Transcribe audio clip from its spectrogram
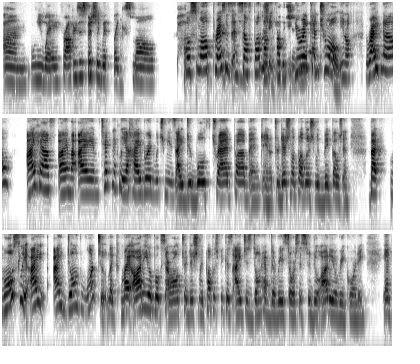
um leeway for authors especially with like small well small presses and self-publishing, self-publishing you're yeah. in control you know right now I have I'm I am technically a hybrid, which means I do both trad pub and you know traditional published with big publish. And but mostly I I don't want to. Like my audiobooks are all traditionally published because I just don't have the resources to do audio recording. And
